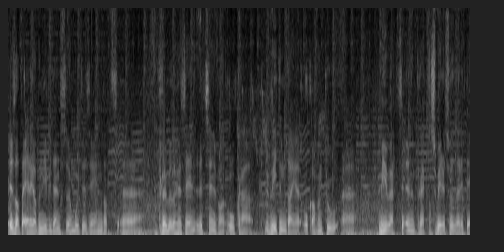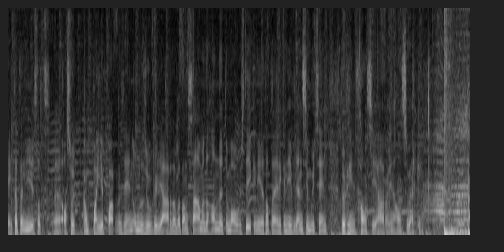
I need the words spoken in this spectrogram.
is dat eigenlijk dat een evidentie zou moeten zijn. Dat uh, vrijwilligers zijn, lid zijn van OKRA, weten dat je ook af en toe uh, meewerkt in een project als Wereldsolidariteit. Dat het niet is dat uh, als we campagnepartner zijn om de zoveel jaar, dat we dan samen de handen uit de mouwen steken. Nee, dat dat eigenlijk een evidentie moet zijn doorheen het hele jaar, doorheen de hele werking.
